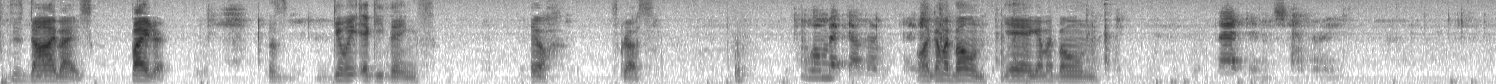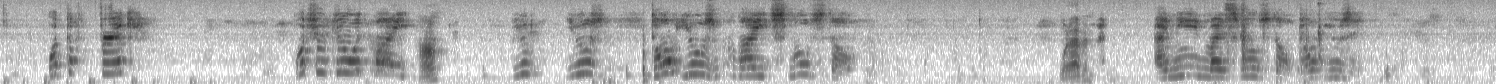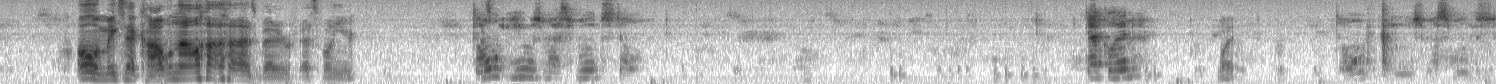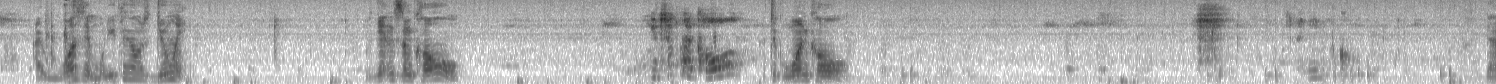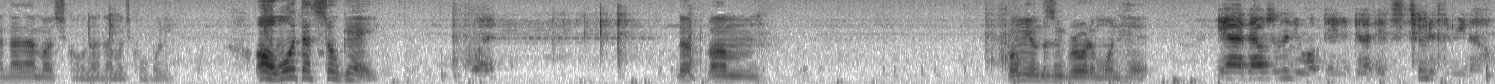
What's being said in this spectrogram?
Just die by a spider. Those gilly icky things. Ew. It's gross. I'm going back down that. Oh, I got my bone. Yeah, I got my bone. That didn't sound right. What the frick? What you do with my? Huh? You use? Don't use my smooth stone. What happened? I need my smooth stone. Don't use it. Oh, it makes that cobble now? That's better. That's funnier. Don't use my smooth stone. Declan. What? Don't use my smooth stone. I wasn't. What do you think I was doing? I was getting some coal. You took my coal? I took one coal. I need coal. Yeah, not that much coal, not that much coal, buddy. Oh, what? That's so gay. What? The, um... Chromium doesn't grow it in one hit. Yeah, that was in the new update. It It's two to three now.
